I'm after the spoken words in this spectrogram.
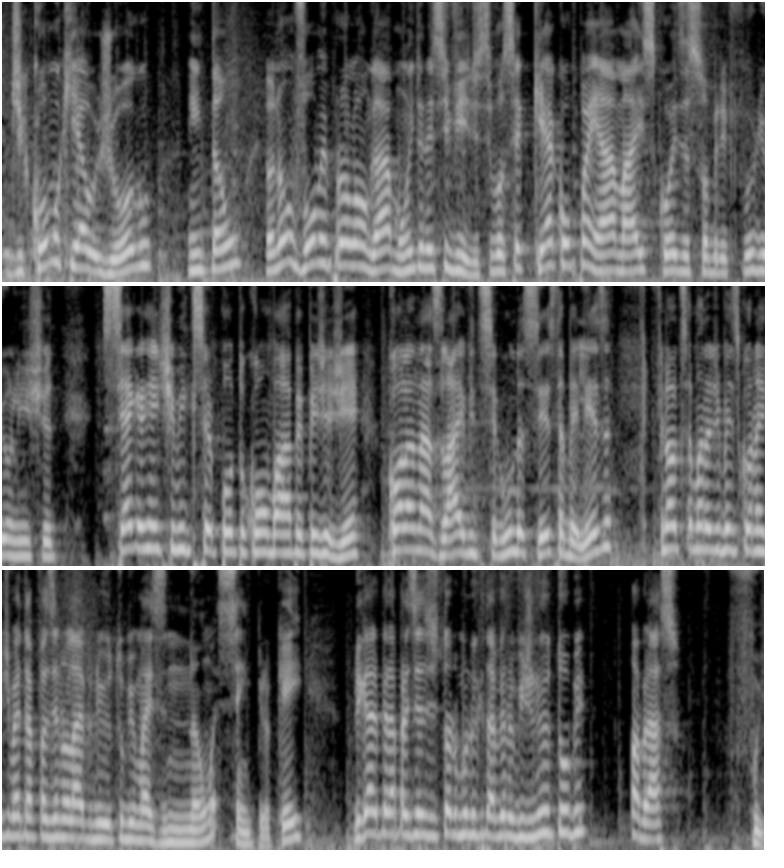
De como que é o jogo. Então, eu não vou me prolongar muito nesse vídeo. Se você quer acompanhar mais coisas sobre Fury Unleashed, segue a gente mixer.com/ppgg, cola nas lives de segunda a sexta, beleza? Final de semana de vez em quando a gente vai estar fazendo live no YouTube, mas não é sempre, ok? Obrigado pela presença de todo mundo que tá vendo o vídeo no YouTube. Um abraço. Fui.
